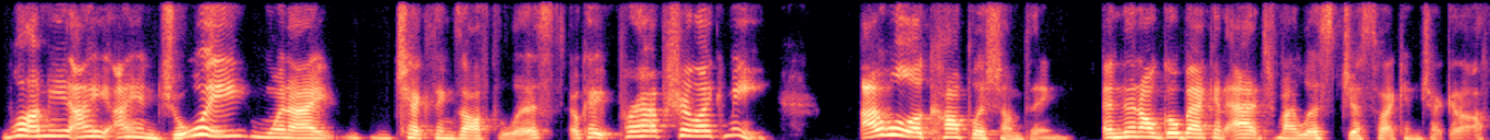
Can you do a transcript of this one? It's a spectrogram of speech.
well, I mean, I I enjoy when I check things off the list. Okay, perhaps you're like me. I will accomplish something and then I'll go back and add it to my list just so I can check it off.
